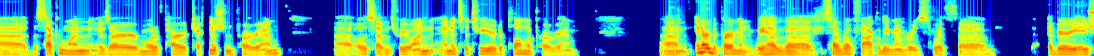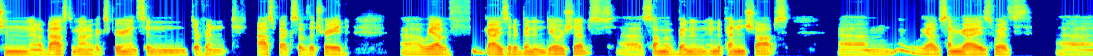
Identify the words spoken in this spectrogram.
Uh, the second one is our Motive Power Technician program, uh, 0731, and it's a two-year diploma program. Um, in our department, we have uh, several faculty members with uh, a variation and a vast amount of experience in different aspects of the trade. Uh, we have guys that have been in dealerships, uh, some have been in independent shops. Um, we have some guys with, uh,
